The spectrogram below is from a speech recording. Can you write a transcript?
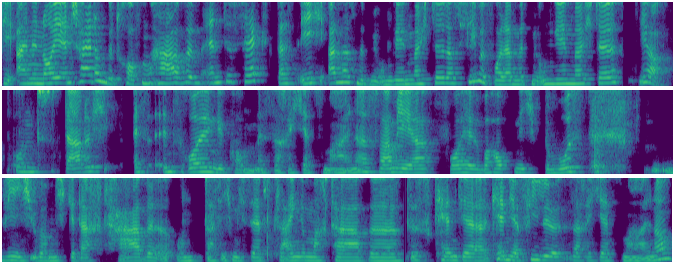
die eine neue Entscheidung getroffen habe im Endeffekt, dass ich anders mit mir umgehen möchte, dass ich liebevoller mit mir umgehen möchte. Ja, und dadurch es ins Rollen gekommen ist, sag ich jetzt mal. Ne? Es war mir ja vorher überhaupt nicht bewusst, wie ich über mich gedacht habe und dass ich mich selbst klein gemacht habe. Das kennt ja, kennen ja viele, sag ich jetzt mal. Ne?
